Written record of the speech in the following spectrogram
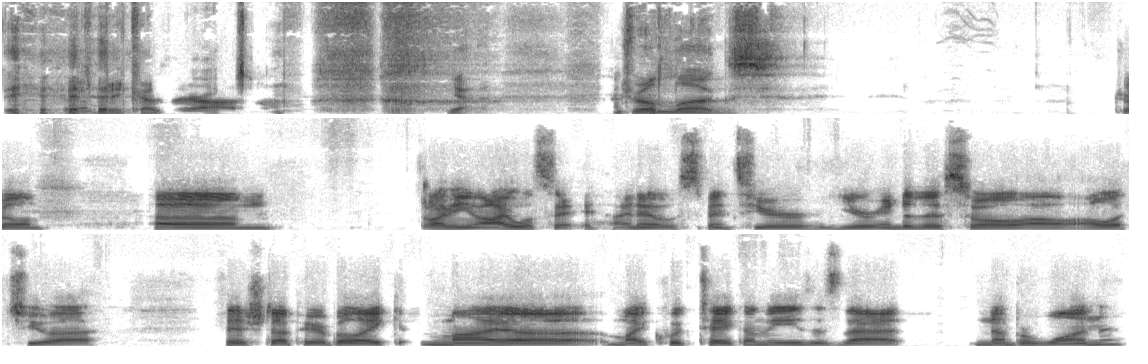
It's because they're awesome. yeah. Drilled lugs. Drill them. Um, I mean, I will say, I know Spence, you're you're into this, so I'll, I'll let you uh, finish it up here. But like my uh, my quick take on these is that number one,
